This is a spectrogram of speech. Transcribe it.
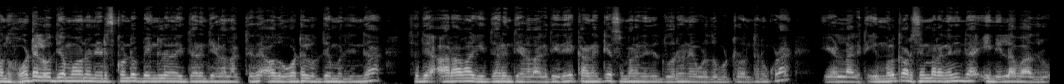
ಒಂದು ಹೋಟೆಲ್ ಉದ್ಯಮವನ್ನು ನಡೆಸಿಕೊಂಡು ಬೆಂಗಳೂರಲ್ಲಿ ಇದ್ದಾರೆ ಅಂತ ಹೇಳಲಾಗ್ತದೆ. ಅದು ಹೋಟೆಲ್ ಉದ್ಯಮದಿಂದ ಸದ್ಯ ಆರಾಮಾಗಿ ಇದ್ದಾರೆ ಅಂತ ಹೇಳಲಾಗುತ್ತೆ ಇದೇ ಕಾರಣಕ್ಕೆ ಸಿನಿಮಾರಂಗದಿಂದ ದೂರನೇ ಉಳಿದು ಬಿಟ್ಟರು ಅಂತಲೂ ಕೂಡ ಹೇಳಲಾಗುತ್ತೆ. ಈ ಮೂಲಕ ಅವರು ಸಿನಿಮಾರಂಗದಿಂದ ಇನ್ನಿಲ್ಲವಾದರು.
